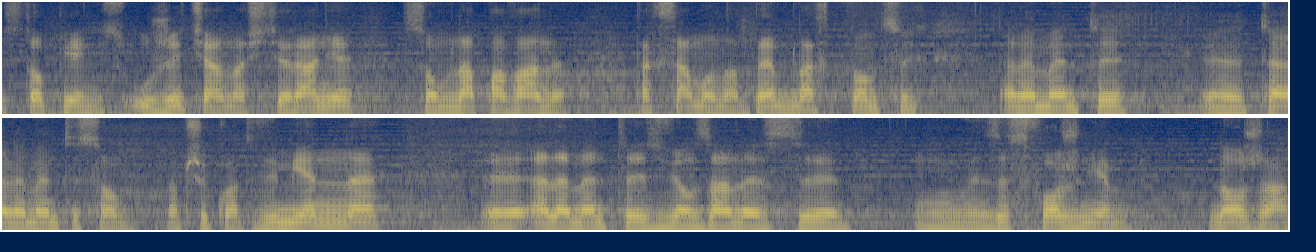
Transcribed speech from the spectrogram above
stopień zużycia, na ścieranie, są napawane. Tak samo na bębnach tnących elementy, e, te elementy są na przykład wymienne, elementy związane z, mm, ze stworzeniem noża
